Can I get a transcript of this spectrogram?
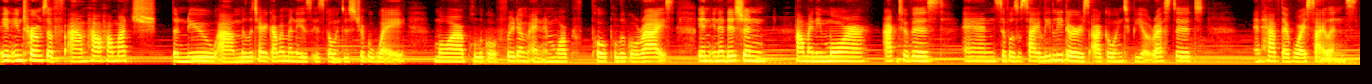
In in terms of um, how how much the new um, military government is, is going to strip away more political freedom and, and more political rights. In in addition, how many more activists and civil society leaders are going to be arrested and have their voice silenced.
